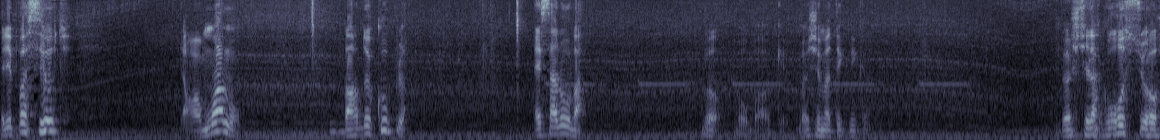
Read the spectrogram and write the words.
Elle est pas assez haute. Alors moi, mon barre de couple. Eh salaud, va. Bon, bon bah ok. Bah j'ai ma technique. hein. Je vais acheter la grosse, tu vois.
